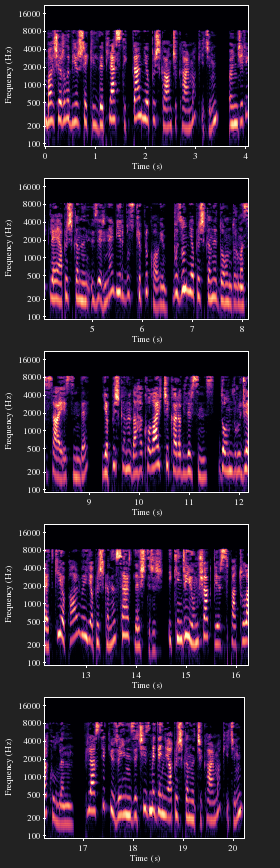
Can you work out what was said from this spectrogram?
Başarılı bir şekilde plastikten yapışkan çıkarmak için, öncelikle yapışkanın üzerine bir buz küpü koyun. Buzun yapışkanı dondurması sayesinde, yapışkanı daha kolay çıkarabilirsiniz. Dondurucu etki yapar ve yapışkanı sertleştirir. İkinci yumuşak bir spatula kullanın. Plastik yüzeyinizi çizmeden yapışkanı çıkarmak için,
